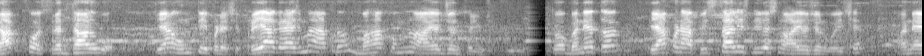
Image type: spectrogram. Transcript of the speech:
લાખો શ્રદ્ધાળુઓ ત્યાં ઉમટી પડે છે. પ્રયાગરાજમાં આપણું મહાકુંભનું આયોજન થયું છે. તો બને તો ત્યાં પણ આ પિસ્તાલીસ દિવસનું આયોજન હોય છે. અને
